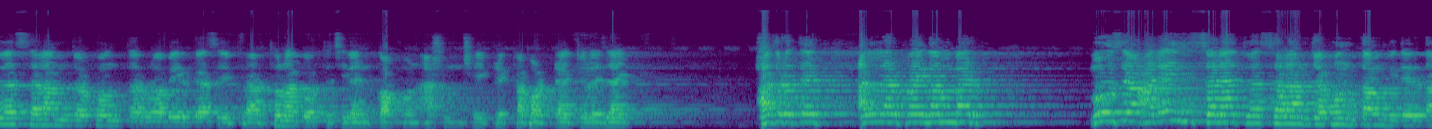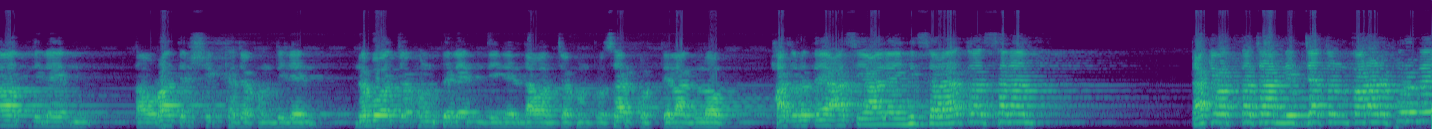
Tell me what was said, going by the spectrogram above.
ওয়াসসালাম যখন তার রবের কাছে প্রার্থনা করতেছিলেন, কখন আসুন সেই প্রেক্ষাপটটায় চলে আল্লাহর যখন দাওয়াত দিলেন, তাওরাতের শিক্ষা যখন দিলেন, নবুয়ত যখন পেলেন, দ্বীনের দাওয়াত যখন প্রচার করতে লাগল, হযরতে আসি আলাইহিস ওয়াসসালাম তাকে অত্যাচার নির্যাতন করার পূর্বে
